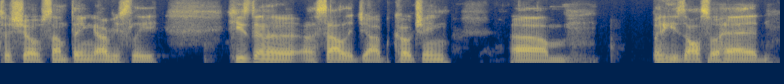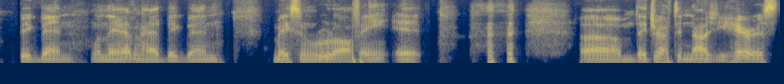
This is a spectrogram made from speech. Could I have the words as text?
to show something. Obviously, he's done a, a solid job coaching, um, but he's also had Big Ben. When they haven't had Big Ben, Mason Rudolph ain't it. um, they drafted Najee Harris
